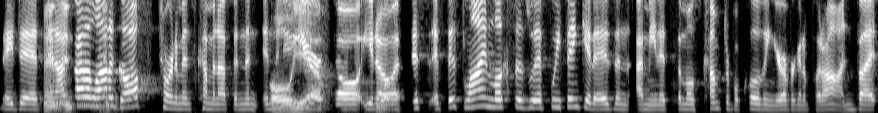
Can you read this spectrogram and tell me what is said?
They did. And, and, I've got a lot of golf tournaments coming up in the in the oh, new year. So you know, well, if this if this line looks as if we think it is, and I mean, it's the most comfortable clothing you're ever going to put on, but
